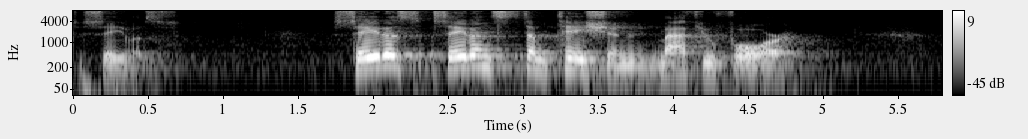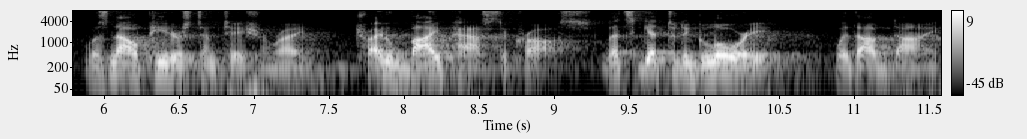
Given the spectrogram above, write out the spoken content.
to save us. Satan's, Satan's temptation, Matthew 4, was now Peter's temptation, right? Try to bypass the cross. Let's get to the glory without dying.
